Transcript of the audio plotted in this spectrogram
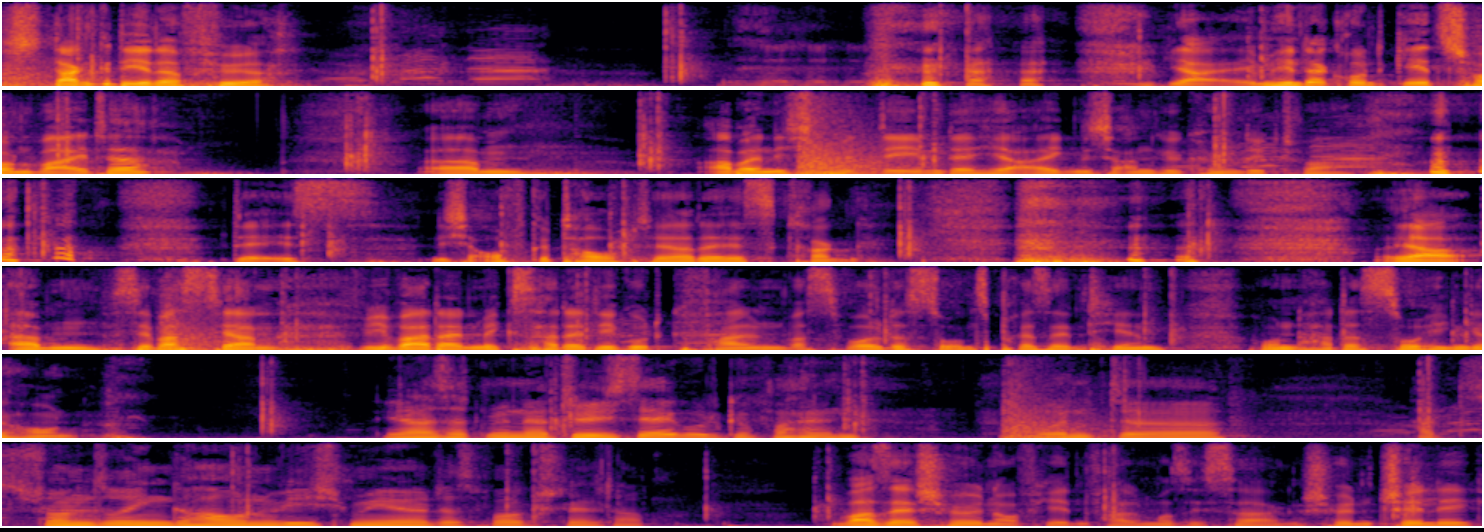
Ich danke dir dafür. ja, im Hintergrund geht es schon weiter. Ähm, aber nicht mit dem, der hier eigentlich angekündigt war. der ist nicht aufgetaucht, ja, der ist krank. ja, ähm, Sebastian, wie war dein Mix? Hat er dir gut gefallen? Was wolltest du uns präsentieren und hat das so hingehauen? Ja, es hat mir natürlich sehr gut gefallen und äh, hat schon so hingehauen, wie ich mir das vorgestellt habe. War sehr schön auf jeden Fall, muss ich sagen. Schön chillig,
